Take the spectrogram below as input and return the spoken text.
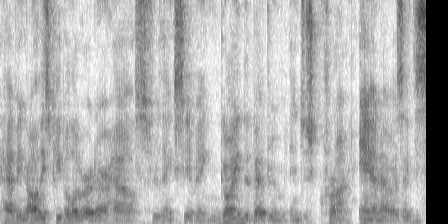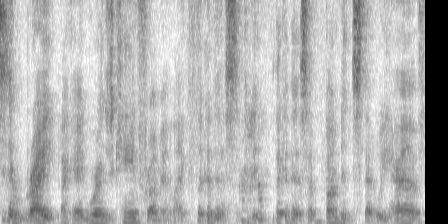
having all these people over at our house for Thanksgiving, going to the bedroom and just crying. And I was like, this isn't right. Like I, where I just came from and like, look at this. Look, at, Uh-huh. it, look at this abundance that we have.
